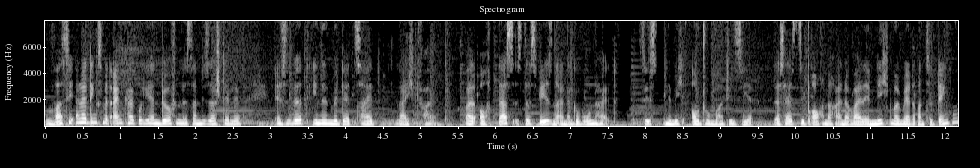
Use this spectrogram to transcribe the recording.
Was Sie allerdings mit einkalkulieren dürfen, ist an dieser Stelle, es wird Ihnen mit der Zeit leicht fallen, weil auch das ist das Wesen einer Gewohnheit. Sie ist nämlich automatisiert. Das heißt, Sie brauchen nach einer Weile nicht mal mehr dran zu denken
